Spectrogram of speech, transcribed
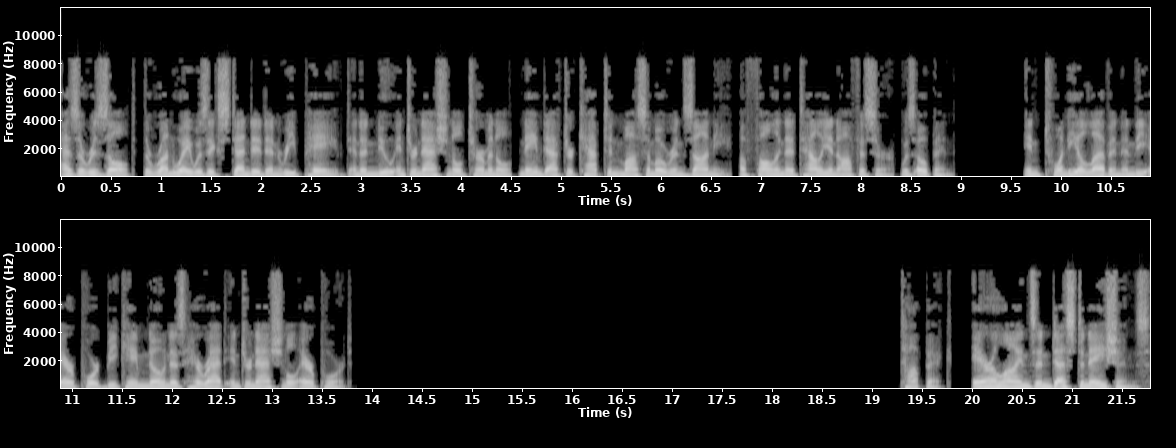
As a result, the runway was extended and repaved and a new international terminal, named after Captain Massimo Ranzani, a fallen Italian officer, was opened. In 2011 and the airport became known as Herat International Airport. Airlines and destinations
